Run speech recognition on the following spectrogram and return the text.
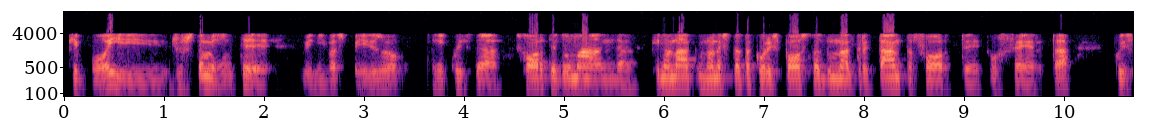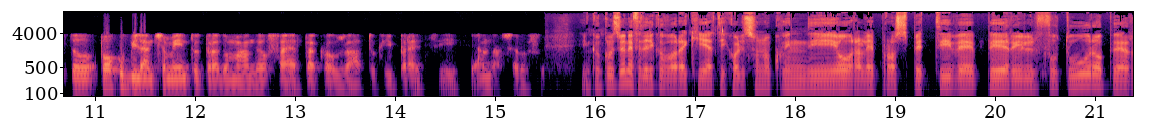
che poi giustamente veniva speso e questa forte domanda che non, ha, non è stata corrisposta ad un'altrettanta forte offerta, questo poco bilanciamento tra domanda e offerta ha causato che i prezzi andassero su. In conclusione, Federico, vorrei chiederti quali sono quindi ora le prospettive per il futuro per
